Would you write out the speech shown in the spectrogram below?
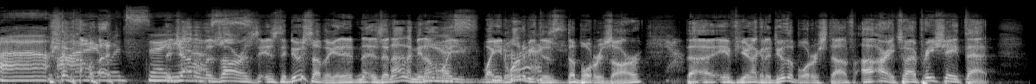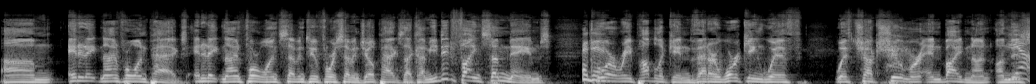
Uh, I would say the job yes. of a czar is, is to do something, is it not? I mean, I don't know why, you, why you'd want to be the, the border czar uh, if you're not going to do the border stuff. Uh, all right, so I appreciate that. Um, 888-941-PAGS, 888-941-7247, joepags.com. You did find some names who are Republican that are working with with Chuck Schumer and Biden on, on this Yeah.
